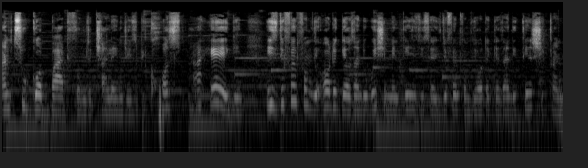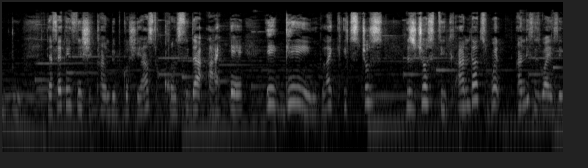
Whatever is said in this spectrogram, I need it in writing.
and two got bad from the challenges because ah, her hair again is different from the other girls. And the way she maintains this is different from the other girls. And the things she can do there are certain things she can't do because she has to consider her hair again. Like it's just it's just it. And that's when and this is why i say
